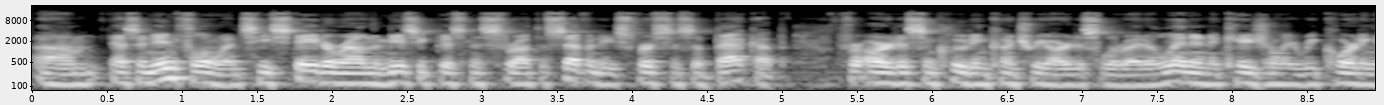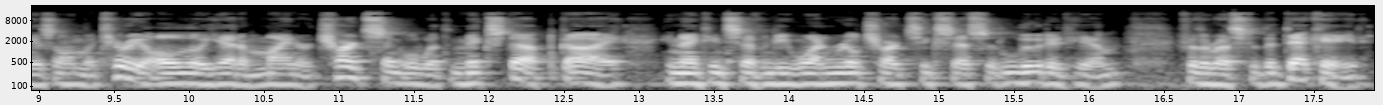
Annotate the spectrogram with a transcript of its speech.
um, as an influence. He stayed around the music business throughout the 70s, first as a backup for artists, including country artist Loretta Lynn, and occasionally recording his own material, although he had a minor chart single with Mixed Up Guy in 1971. Real chart success eluded him for the rest of the decade.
